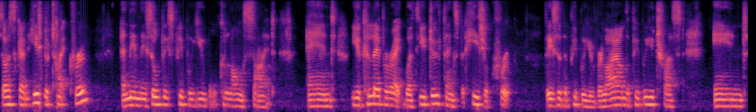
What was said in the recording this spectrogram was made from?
So I was going, here's your tight crew. And then there's all these people you walk alongside and you collaborate with, you do things, but here's your crew. These are the people you rely on, the people you trust, and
